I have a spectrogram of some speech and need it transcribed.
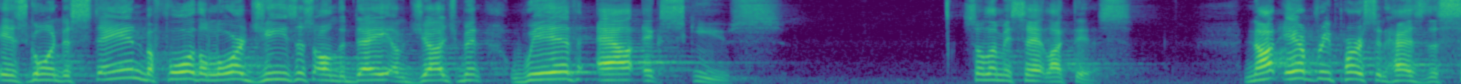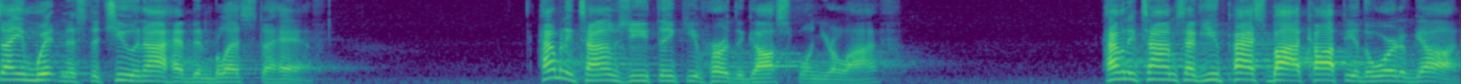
is going to stand before the Lord Jesus on the day of judgment without excuse. So let me say it like this Not every person has the same witness that you and I have been blessed to have. How many times do you think you've heard the gospel in your life? How many times have you passed by a copy of the Word of God?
